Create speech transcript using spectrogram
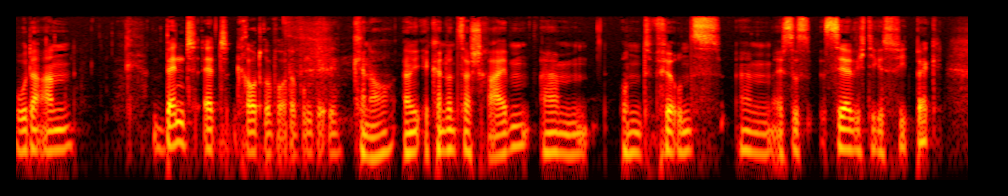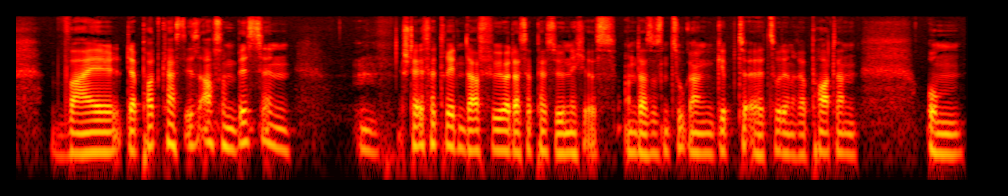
oder an bent.krautreporter.de. Genau, äh, ihr könnt uns da schreiben ähm, und für uns ähm, ist es sehr wichtiges Feedback, weil der Podcast ist auch so ein bisschen hm, stellvertretend dafür, dass er persönlich ist und dass es einen Zugang gibt äh, zu den Reportern, um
